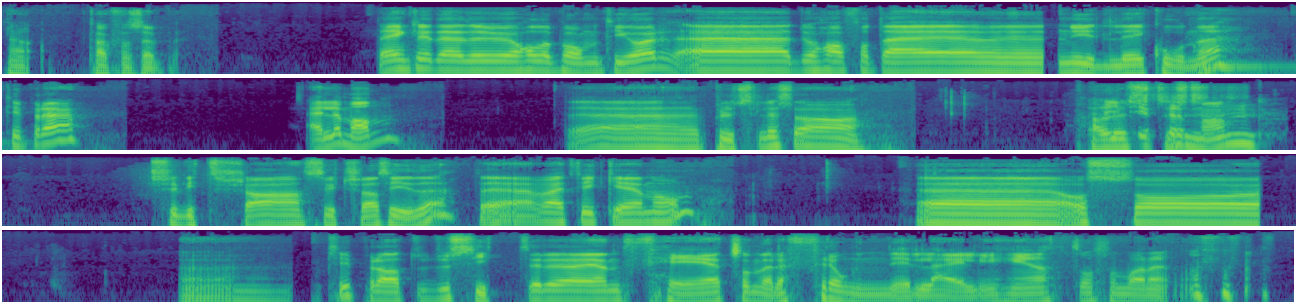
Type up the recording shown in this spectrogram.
Takk for sub. Det er egentlig det du holder på med ti år. Eh, du har fått deg eh, nydelig kone, tipper jeg. Eller mann. Det, plutselig så har du Jeg mann. switcha, switcha side. Det veit vi ikke noe om. Eh, og så eh, tipper jeg at du sitter i en fet sånn derre Frogner-leilighet, og så bare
